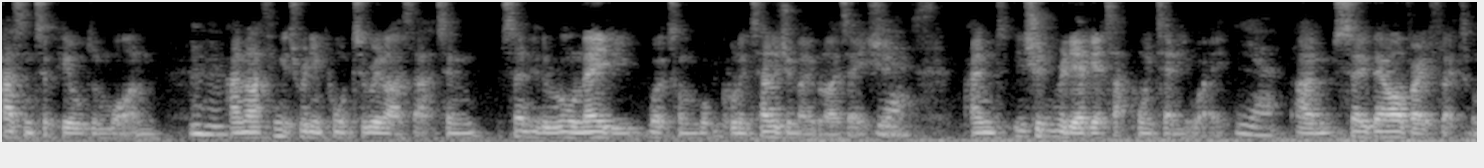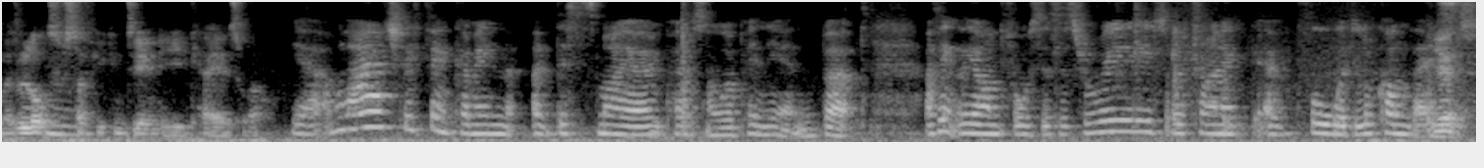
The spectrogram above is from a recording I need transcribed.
hasn't appealed and won. Mm-hmm. And I think it's really important to realise that. And certainly the Royal Navy works on what we call intelligent mobilisation. Yes and it shouldn't really ever get to that point anyway. Yeah. Um, so they are very flexible. There's lots mm. of stuff you can do in the UK as well. Yeah. Well, I actually think. I mean, uh, this is my own personal opinion, but. I think the armed forces is really sort of trying to uh, forward look on this yes.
